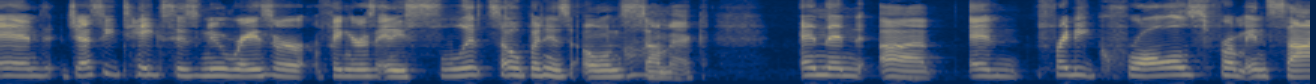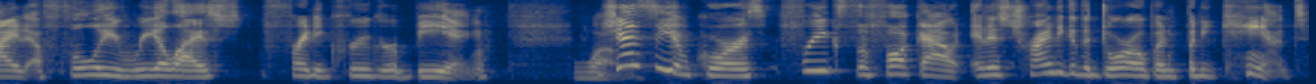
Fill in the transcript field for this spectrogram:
And Jesse takes his new razor fingers and he slits open his own stomach. And then uh and Freddy crawls from inside a fully realized Freddy Krueger being. Whoa. Jesse, of course, freaks the fuck out and is trying to get the door open, but he can't.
